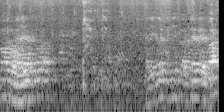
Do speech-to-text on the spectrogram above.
Mau banyak Jadi kalau ini selesai bebas,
